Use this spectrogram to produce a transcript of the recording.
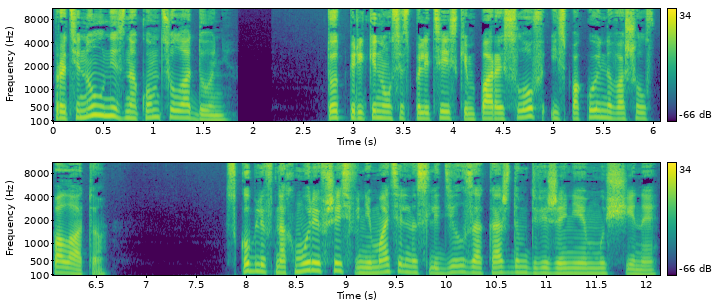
протянул незнакомцу ладонь. Тот перекинулся с полицейским парой слов и спокойно вошел в палату — Скоблев, нахмурившись, внимательно следил за каждым движением мужчины.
